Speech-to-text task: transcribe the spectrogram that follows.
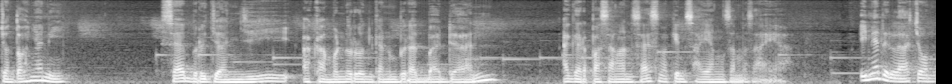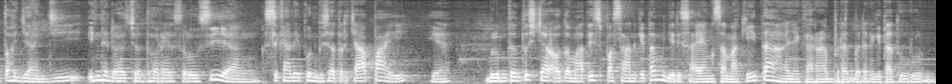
Contohnya nih, saya berjanji akan menurunkan berat badan agar pasangan saya semakin sayang sama saya. Ini adalah contoh janji, ini adalah contoh resolusi yang sekalipun bisa tercapai, ya. Belum tentu secara otomatis pasangan kita menjadi sayang sama kita hanya karena berat badan kita turun.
